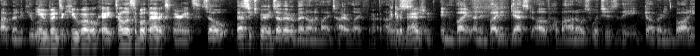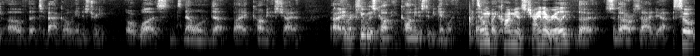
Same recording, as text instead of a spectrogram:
I've been to Cuba. You've been to Cuba. Okay, tell us about that experience. So, best experience I've ever been on in my entire life. I can imagine. Invite an invited guest of Habanos, which is the governing body of the tobacco industry, or was. It's now owned uh, by communist China, uh, and Cuba's com- communist to begin with. It's owned by communist China, really? The cigar side, yeah. So,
